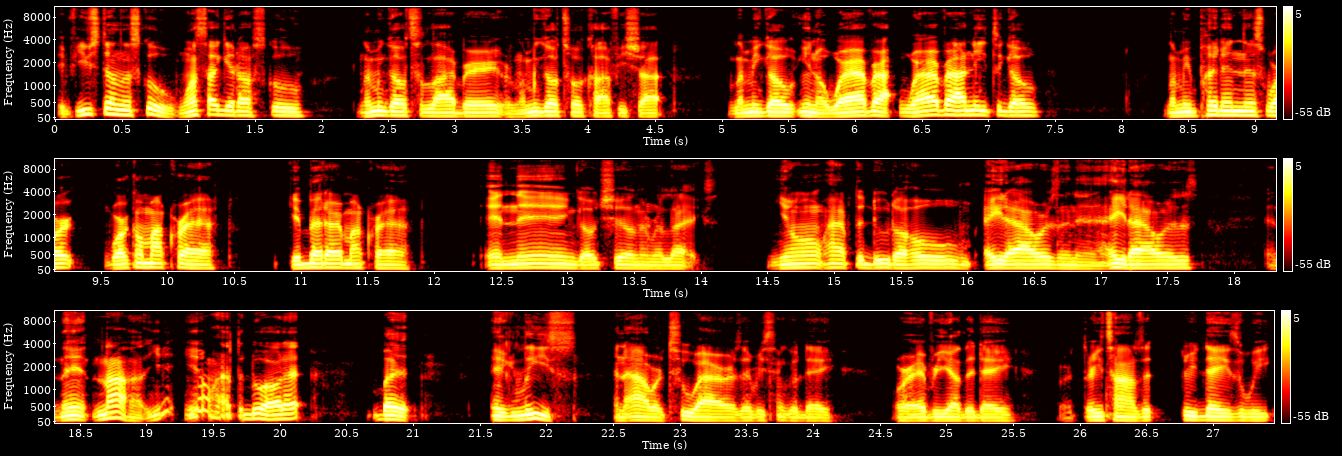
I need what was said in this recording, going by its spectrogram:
if you still in school once i get off school let me go to the library or let me go to a coffee shop let me go you know wherever wherever i need to go let me put in this work work on my craft get better at my craft and then go chill and relax. You don't have to do the whole eight hours and then eight hours and then nah you, you don't have to do all that. But at least an hour two hours every single day or every other day or three times three days a week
